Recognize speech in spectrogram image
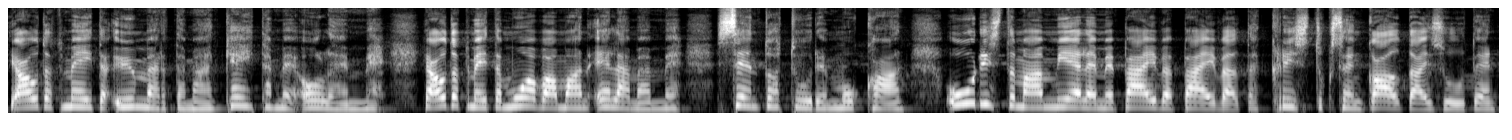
ja autat meitä ymmärtämään, keitä me olemme. Ja autat meitä muovaamaan elämämme sen totuuden mukaan. Uudistamaan mielemme päivä päivältä Kristuksen kaltaisuuteen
